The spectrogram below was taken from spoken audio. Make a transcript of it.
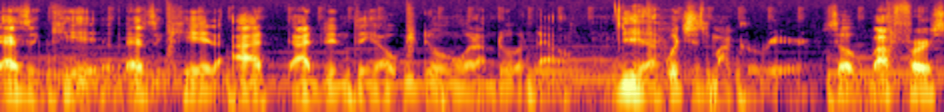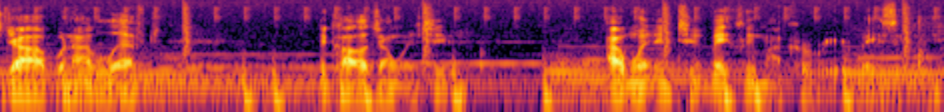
as a kid, as a kid, I I didn't think I would be doing what I'm doing now, Yeah. which is my career. So my first job when I left the college I went to, I went into basically my career, basically.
